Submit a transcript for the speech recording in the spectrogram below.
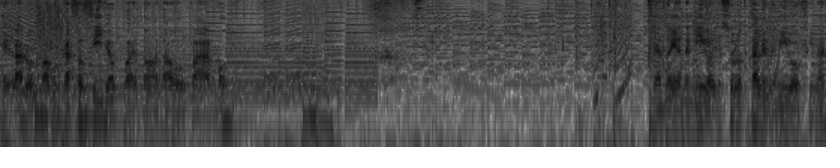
Que claro, vamos calzoncillos, pues nos ha dado para el mono. Ya no hay enemigos, ya solo está el enemigo final.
